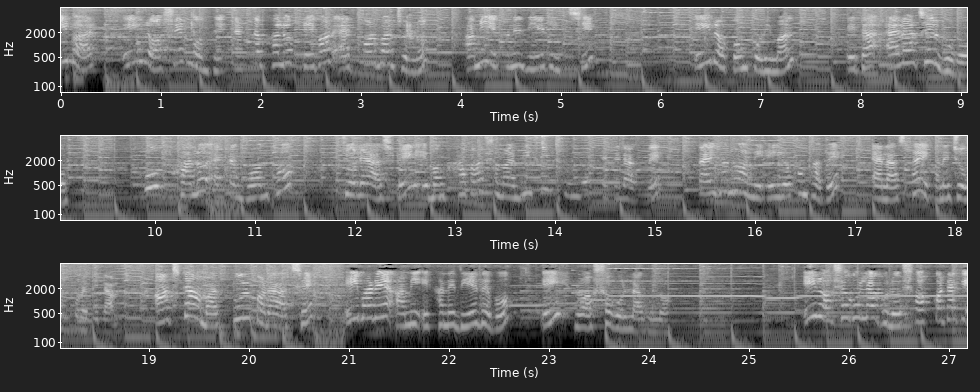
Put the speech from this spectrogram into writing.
এইবার এই রসের মধ্যে একটা ভালো ফ্লেভার অ্যাড করবার জন্য আমি এখানে দিয়ে দিচ্ছি এই রকম পরিমাণ এটা এলাচের গুঁড়ো। খুব ভালো একটা গন্ধ চলে আসবে এবং খাবার সময় ভীষণ সুন্দর খেতে লাগবে, তাই জন্য আমি এইরকম ভাবে এলাচটা এখানে যোগ করে দিলাম। আঁচটা আমার ফুল করা আছে। এইবারে আমি এখানে দিয়ে দেব এই রসগোল্লাগুলো। এই রসগোল্লাগুলো সব কটাকে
